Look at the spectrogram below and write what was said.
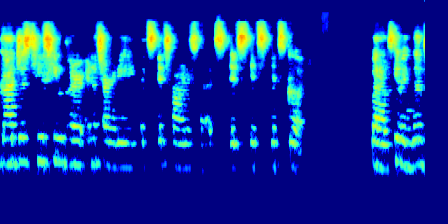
God just he's healed her in eternity. It's it's fine. It's it's it's it's it's good. but I was giving lip,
